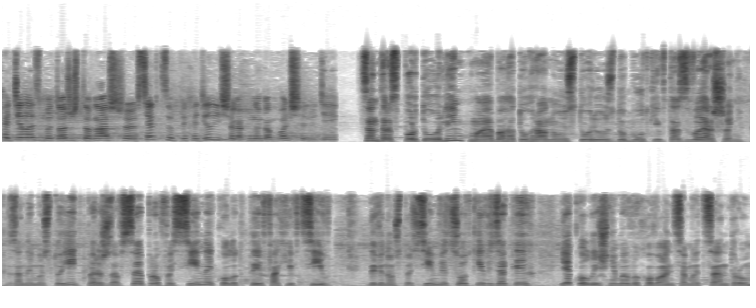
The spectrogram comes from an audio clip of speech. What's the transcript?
хотелось бы тоже, чтобы в нашу секцию приходило еще как много больше людей. Центр спорту Олімп має багатогранну історію здобутків та звершень. За ними стоїть перш за все професійний колектив фахівців, 97% з яких є колишніми вихованцями центру.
